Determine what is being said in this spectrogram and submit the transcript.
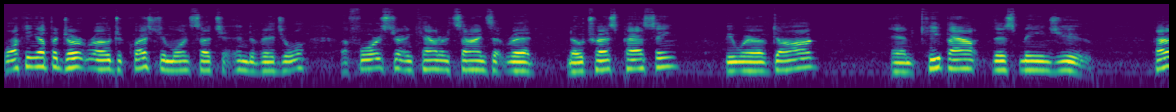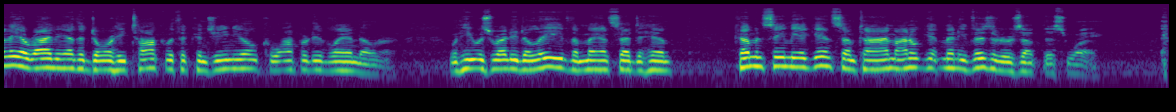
Walking up a dirt road to question one such individual, a forester encountered signs that read, No trespassing, beware of dog, and keep out, this means you. Finally arriving at the door, he talked with a congenial, cooperative landowner. When he was ready to leave, the man said to him, Come and see me again sometime. I don't get many visitors up this way. I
